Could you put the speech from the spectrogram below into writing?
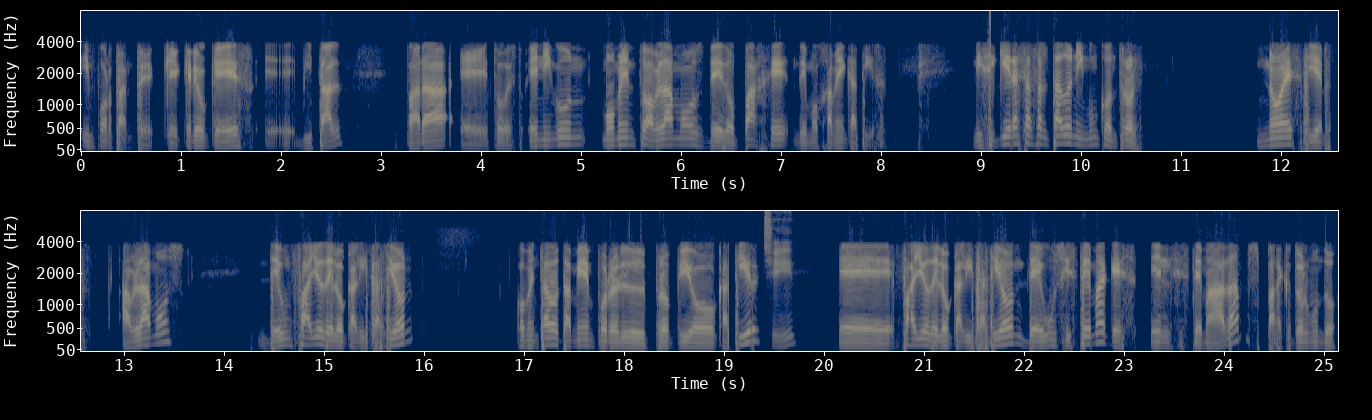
importante que creo que es eh, vital para eh, todo esto. En ningún momento hablamos de dopaje de Mohamed Katir. Ni siquiera se ha saltado ningún control. No es cierto. Hablamos de un fallo de localización, comentado también por el propio Katir. Sí. Eh, fallo de localización de un sistema que es el sistema Adams, para que todo el mundo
